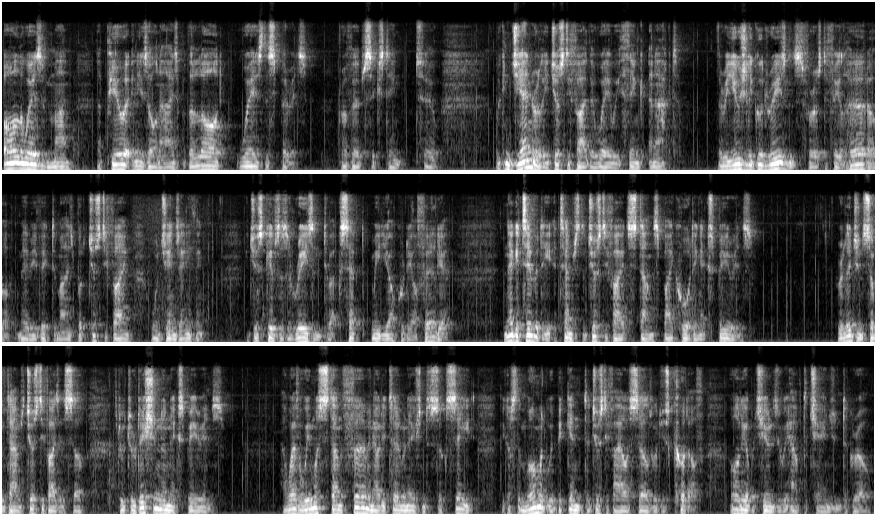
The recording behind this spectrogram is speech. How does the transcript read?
All the ways of man are pure in his own eyes, but the Lord weighs the spirits. Proverbs 16:2. We can generally justify the way we think and act. There are usually good reasons for us to feel hurt or maybe victimized, but justifying won't change anything. It just gives us a reason to accept mediocrity or failure. Negativity attempts to justify its stance by quoting experience. Religion sometimes justifies itself through tradition and experience. However, we must stand firm in our determination to succeed because the moment we begin to justify ourselves, we'll just cut off all the opportunities we have to change and to grow.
